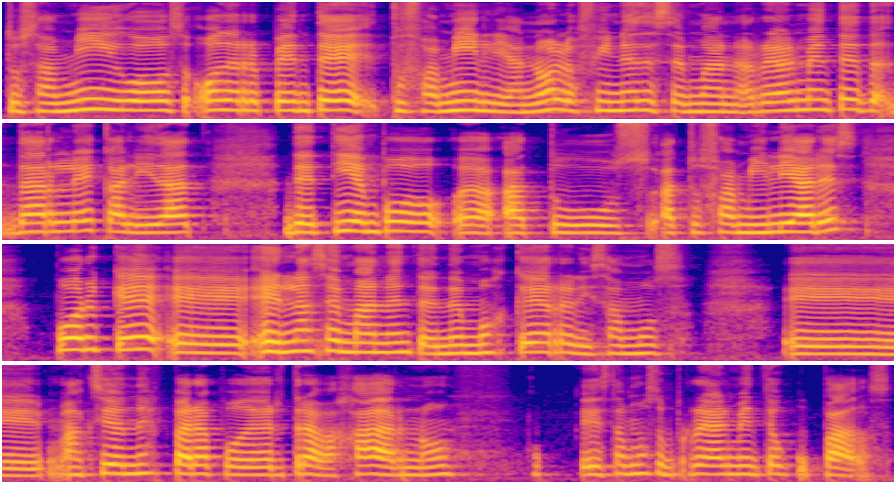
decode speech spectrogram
tus amigos o de repente tu familia, ¿no? Los fines de semana. Realmente darle calidad de tiempo eh, a tus, a tus familiares porque eh, en la semana entendemos que realizamos eh, acciones para poder trabajar, ¿no? Estamos realmente ocupados.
